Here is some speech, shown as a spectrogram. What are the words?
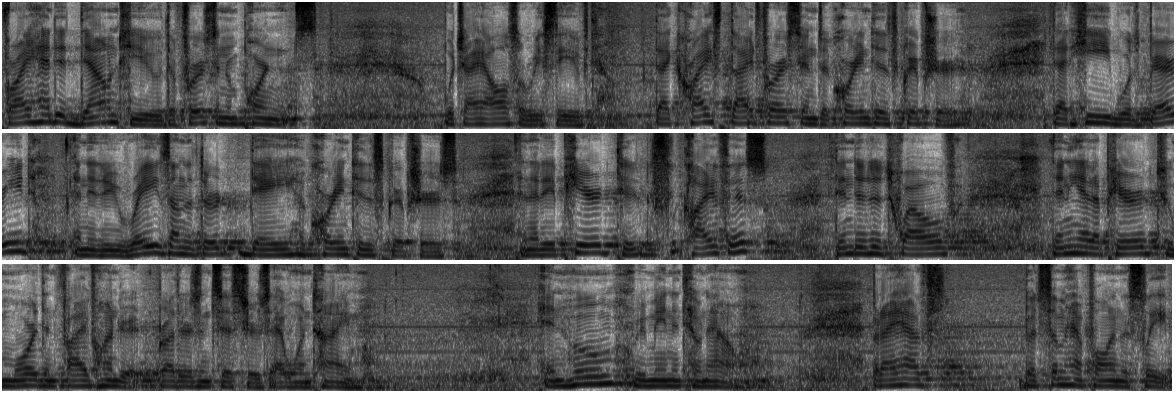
for I handed down to you the first in importance which I also received, that Christ died for our sins according to the Scripture, that he was buried, and that he raised on the third day according to the Scriptures, and that he appeared to Cephas, then to the twelve, then he had appeared to more than 500 brothers and sisters at one time, in whom remain until now. But I have, but some have fallen asleep.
